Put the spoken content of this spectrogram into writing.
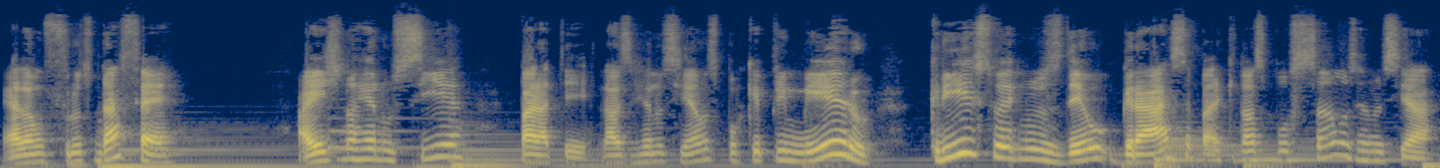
ela é um fruto da fé. A gente não renuncia para ter, nós renunciamos porque primeiro Cristo ele nos deu graça para que nós possamos renunciar.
